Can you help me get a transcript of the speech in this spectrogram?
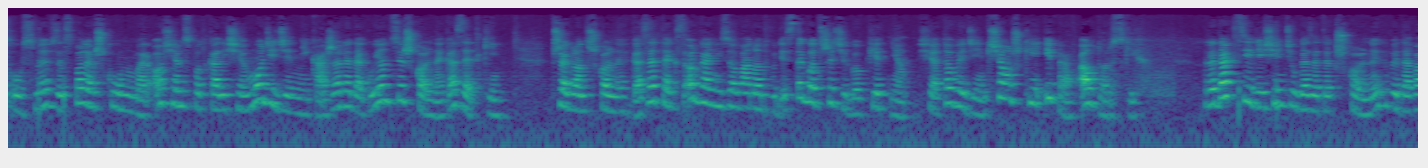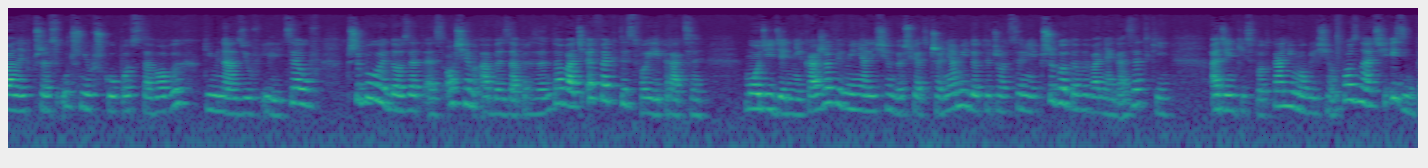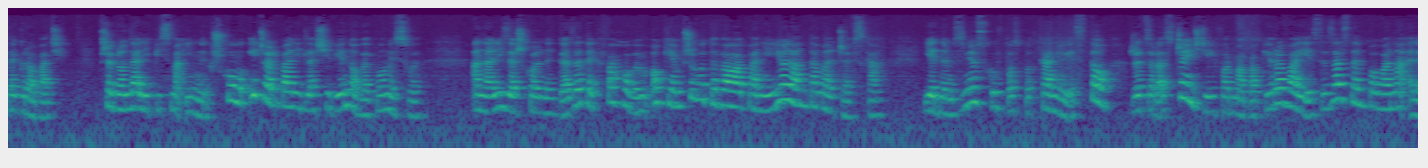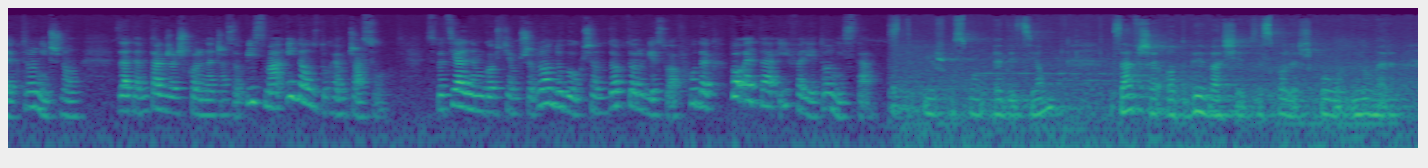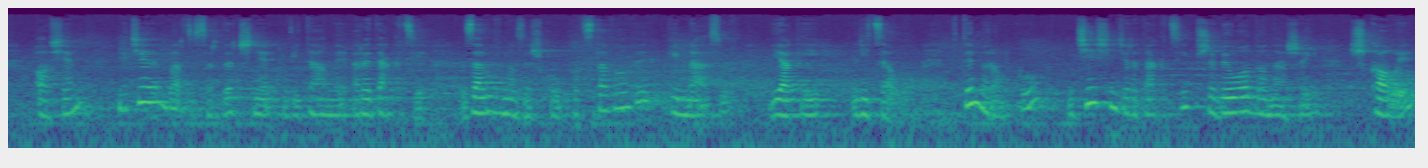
8 w zespole szkół nr 8 spotkali się młodzi dziennikarze redagujący szkolne gazetki. Przegląd szkolnych gazetek zorganizowano 23 kwietnia, Światowy Dzień Książki i Praw Autorskich. Redakcje 10 gazetek szkolnych wydawanych przez uczniów szkół podstawowych, gimnazjów i liceów przybyły do ZS8, aby zaprezentować efekty swojej pracy. Młodzi dziennikarze wymieniali się doświadczeniami dotyczącymi przygotowywania gazetki, a dzięki spotkaniu mogli się poznać i zintegrować. Przeglądali pisma innych szkół i czerpali dla siebie nowe pomysły. Analizę szkolnych gazetek fachowym okiem przygotowała pani Jolanta Malczewska. Jednym z wniosków po spotkaniu jest to, że coraz częściej forma papierowa jest zastępowana elektroniczną. Zatem także szkolne czasopisma idą z duchem czasu. Specjalnym gościem przeglądu był ksiądz dr Wiesław Chudek, poeta i felietonista. Jest już ósmą edycją. Zawsze odbywa się w zespole szkół numer 8, gdzie bardzo serdecznie witamy redakcje zarówno ze szkół podstawowych, gimnazjów, jak i liceów. W tym roku 10 redakcji przybyło do naszej szkoły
